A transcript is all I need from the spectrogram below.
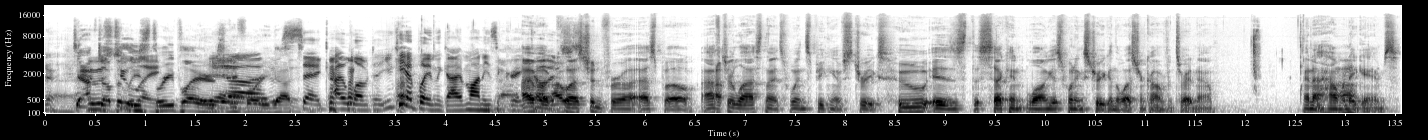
he it Tapped was up at too least late. three players Yeah. before he it got. sick. I loved it. You can't blame the guy. Monty's a No. great I have coach. a question for uh, Espo. After last night's win, speaking of streaks, who is the second longest winning streak in the Western Conference right now? And at how many Uh, games?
